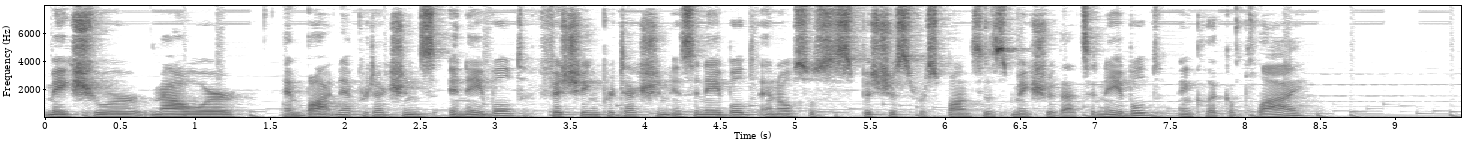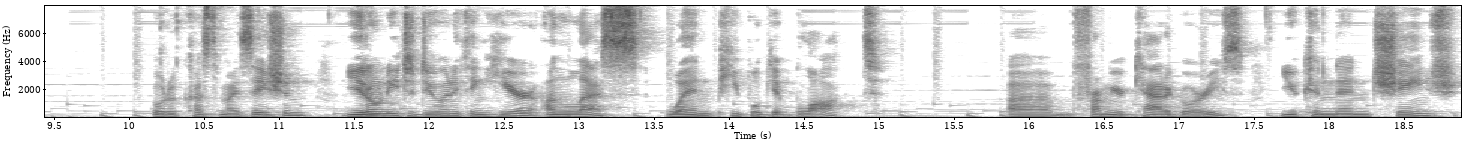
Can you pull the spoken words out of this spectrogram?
make sure malware and botnet protections enabled, phishing protection is enabled, and also suspicious responses, make sure that's enabled, and click apply. Go to customization. You don't need to do anything here unless when people get blocked, um, from your categories, you can then change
